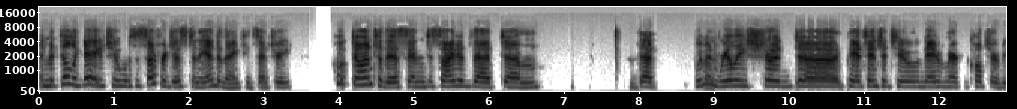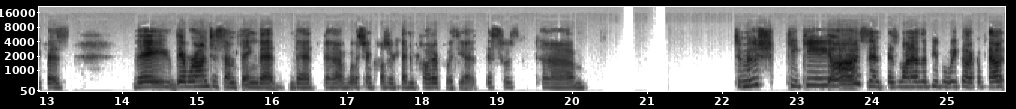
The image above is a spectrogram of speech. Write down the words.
And Matilda Gage, who was a suffragist in the end of the 19th century, hooked onto this and decided that um, that women really should uh, pay attention to Native American culture because they they were onto something that that uh, Western culture hadn't caught up with yet. This was um, Tamush Kiki Oz and is one of the people we talk about.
